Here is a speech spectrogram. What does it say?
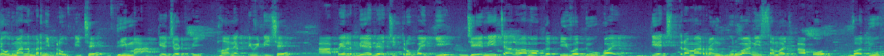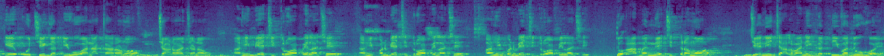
ચૌદમા નંબરની પ્રવૃત્તિ છે, ધીમા કે ઝડપી? ફન એક્ટિવિટી છે. આપેલ બે બે ચિત્રો પૈકી જેની ચાલવામાં ગતિ વધુ હોય તે ચિત્રમાં રંગ પૂરવાની સમજ આપો. વધુ કે ઓછી ગતિ હોવાના કારણો જાણવા જણાવો. અહીં બે ચિત્રો આપેલા છે, અહીં પણ બે ચિત્રો આપેલા છે, અહીં પણ બે ચિત્રો આપેલા છે. તો આ બંને ચિત્રમાં જેની ચાલવાની ગતિ વધુ હોય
